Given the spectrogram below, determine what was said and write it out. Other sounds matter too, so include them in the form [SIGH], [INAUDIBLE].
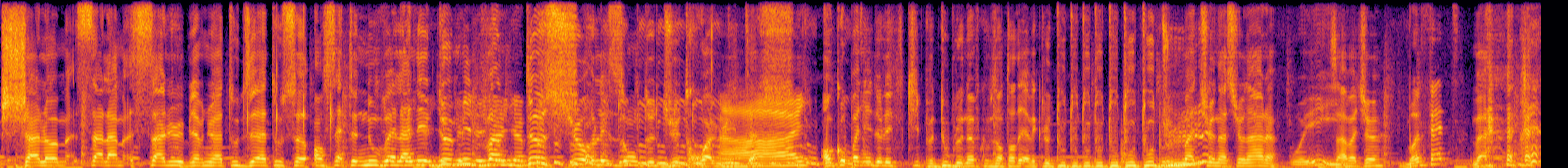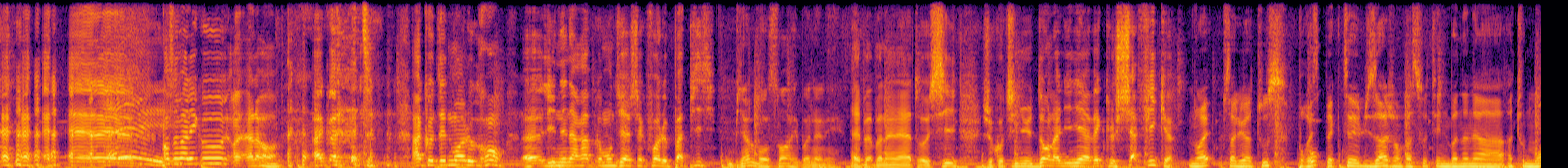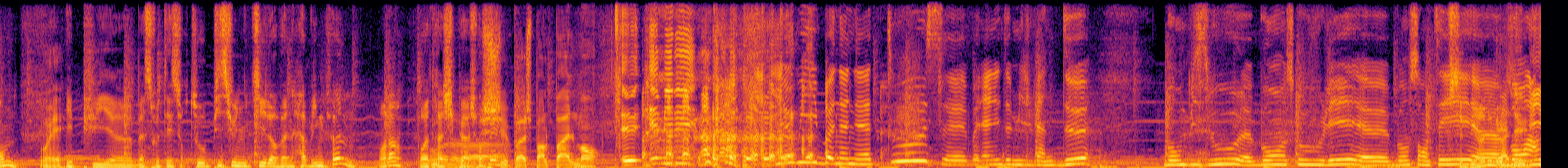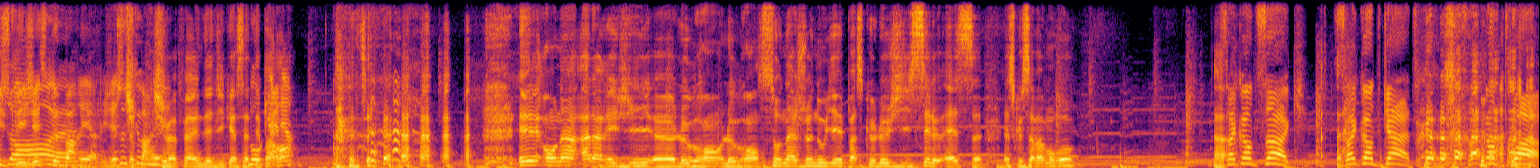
Shalom, salam, salut, bienvenue à toutes et à tous en cette nouvelle année 2022 sur les ondes du 3-8. En compagnie de l'équipe double neuf que vous entendez avec le tout tout tout tout tout tout tout du Mathieu National. Oui Ça va Mathieu? Bonne fête On s'en bat les couilles? Alors, à côté, [LAUGHS] à côté de moi le grand, euh, l'inénarrable comme on dit à chaque fois, le papy. Bien le bonsoir et bonne année. Eh ben bonne année à toi aussi. Je continue dans la lignée avec le Shafik. Ouais, salut à tous. Pour respecter l'usage, on va souhaiter une bonne année à, à tout le monde. Ouais. Et puis, euh, bah, souhaiter surtout Peace, Unity, Love and Having Fun. Voilà, pour être HP à Je choper. sais pas, je parle pas allemand. Et Émilie Mais [LAUGHS] [LAUGHS] oui, bonne année à tous. euh, bonne année 2022. Bon bisous, euh, bon ce que vous voulez, euh, bon C'est santé, bien, euh, bon argent, les gestes euh, barrières, les gestes barrières. Tu vas faire une dédicace à Bon tes parents. [LAUGHS] Et on a à la régie euh, le grand, le grand sauna genouillé parce que le J c'est le S. Est-ce que ça va mon gros? Ah. 55, 54, 53,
